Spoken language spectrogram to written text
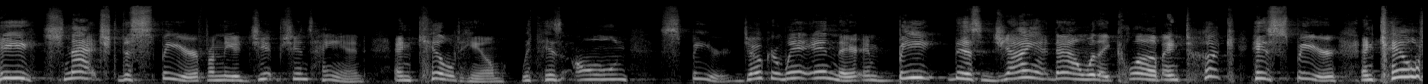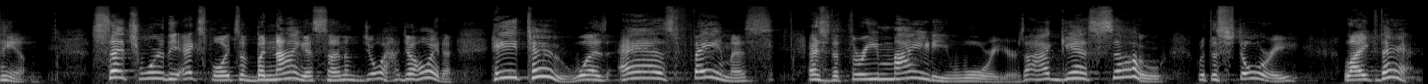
He snatched the spear from the Egyptian's hand and killed him with his own spear. Joker went in there and beat this giant down with a club and took his spear and killed him. Such were the exploits of Benaiah, son of Jehoiada. He too was as famous as the three mighty warriors. I guess so, with a story like that.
